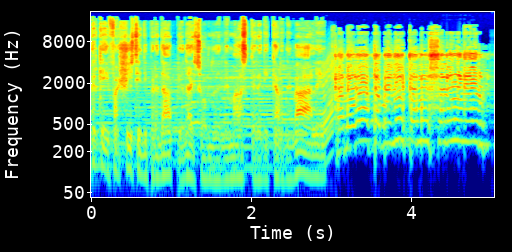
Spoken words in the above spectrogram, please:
perché i fascisti di Predappio, dai, sono delle maschere di carnevale. Camerata Benito Mussolini!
